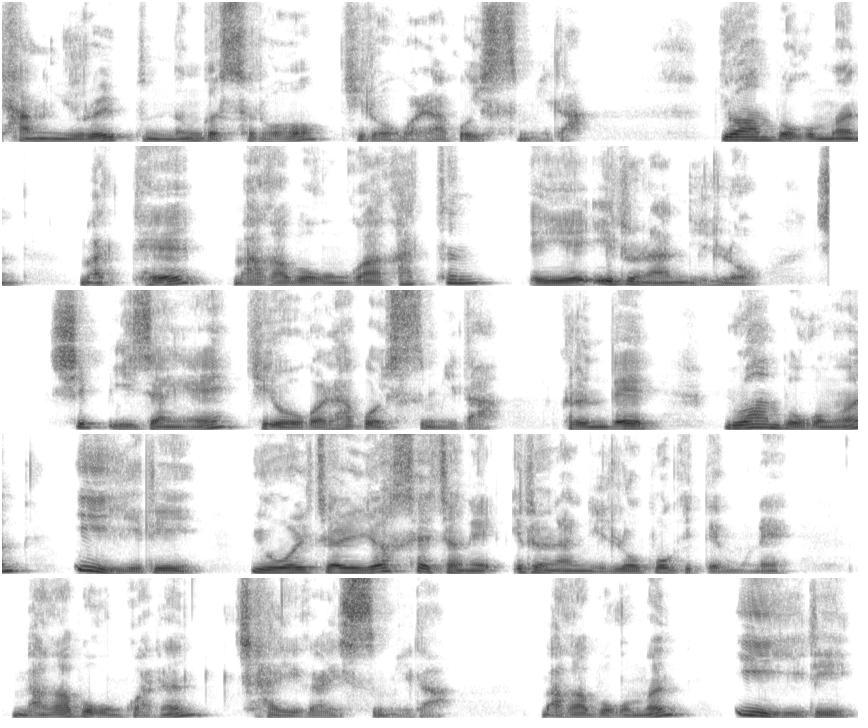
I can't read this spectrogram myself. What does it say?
향유를 붓는 것으로 기록을 하고 있습니다. 요한복음은 마태, 마가복음과 같은 때에 일어난 일로 12장에 기록을 하고 있습니다. 그런데 요한복음은 이 일이 6월절 엿새 전에 일어난 일로 보기 때문에 마가복음과는 차이가 있습니다. 마가복음은 이 일이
